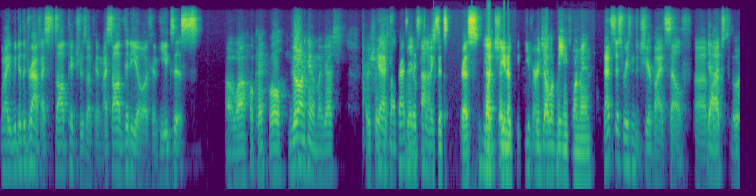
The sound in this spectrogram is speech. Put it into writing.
when I we did the draft. I saw pictures of him. I saw a video of him. He exists. Oh wow. Okay. Well, good on him, I guess. Are sure yeah, congratulations on Chris. Much you know, you've earned. Good job on being one man. That's just reason to cheer by itself. Uh, yeah, absolutely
